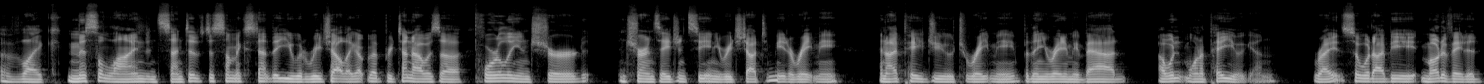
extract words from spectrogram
of like misaligned incentives to some extent that you would reach out? Like, I pretend I was a poorly insured insurance agency and you reached out to me to rate me and I paid you to rate me, but then you rated me bad. I wouldn't want to pay you again, right? So, would I be motivated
